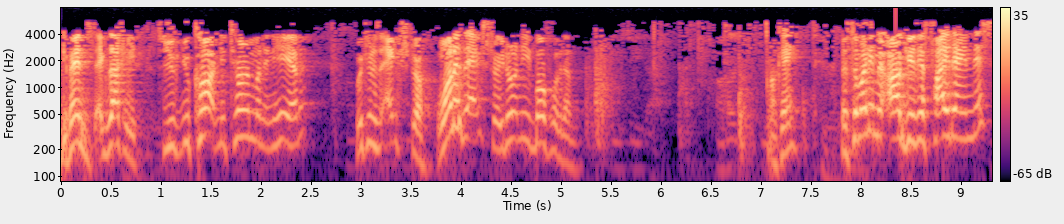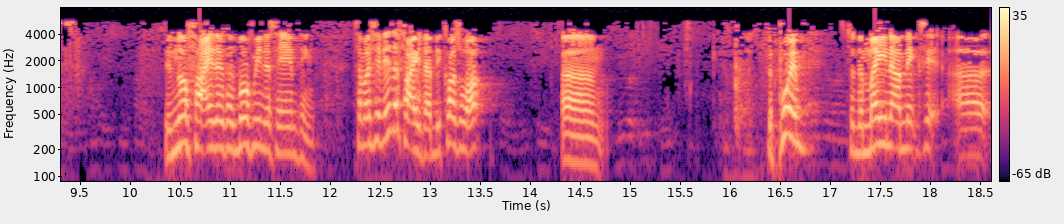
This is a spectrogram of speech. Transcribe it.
Depends, exactly. So you, you can't determine in here which one is extra. One is extra, you don't need both of them. Okay? Now somebody may argue, is there faida in this? There's no faida because both mean the same thing. Somebody say there's a faida because what? Um, the poem so the mayna makes it uh,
